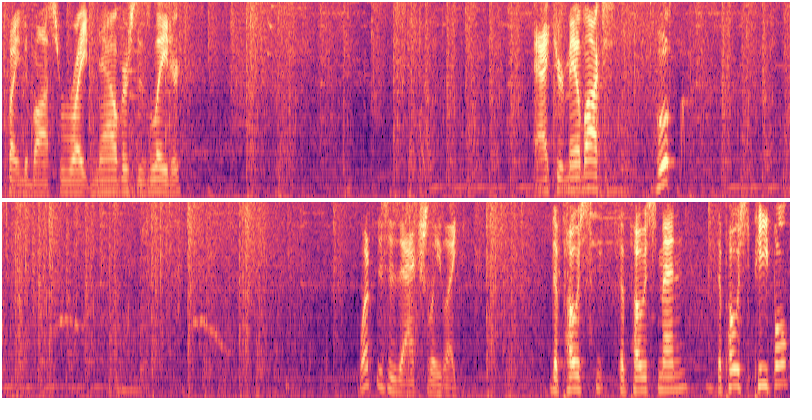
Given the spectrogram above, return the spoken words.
fighting the boss right now versus later. Accurate mailbox. Whoop. What if this is actually like the post the postmen, the post people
